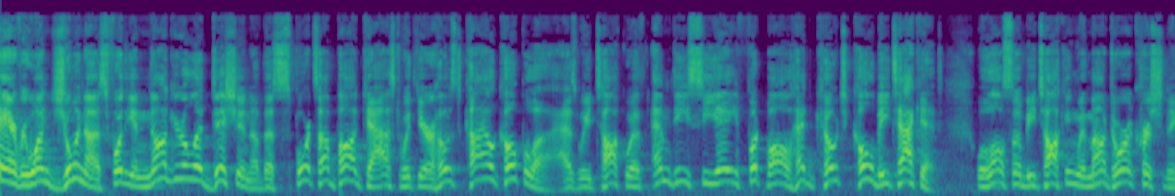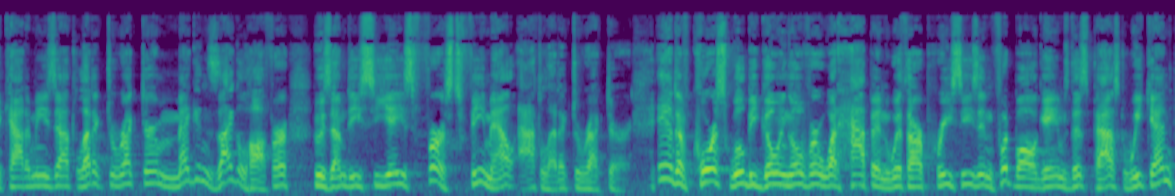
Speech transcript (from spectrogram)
Hey everyone, join us for the inaugural edition of the Sports Hub podcast with your host Kyle Coppola as we talk with MDCA football head coach Colby Tackett. We'll also be talking with Mount Dora Christian Academy's athletic director Megan Zeigelhofer, who's MDCA's first female athletic director. And of course, we'll be going over what happened with our preseason football games this past weekend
